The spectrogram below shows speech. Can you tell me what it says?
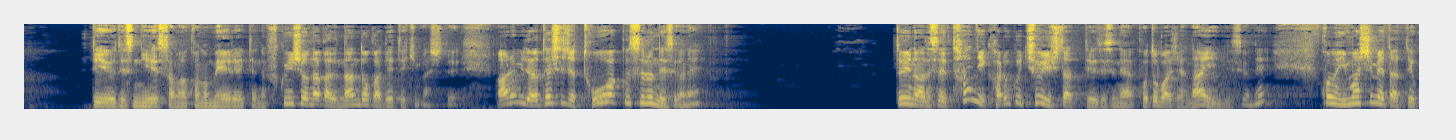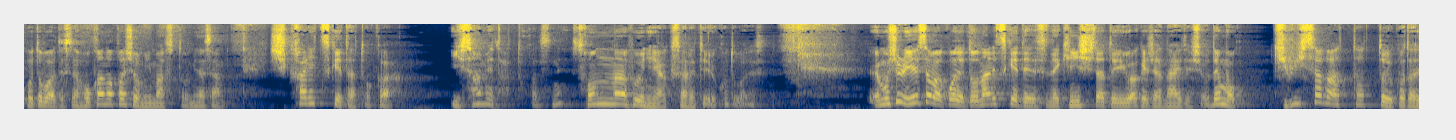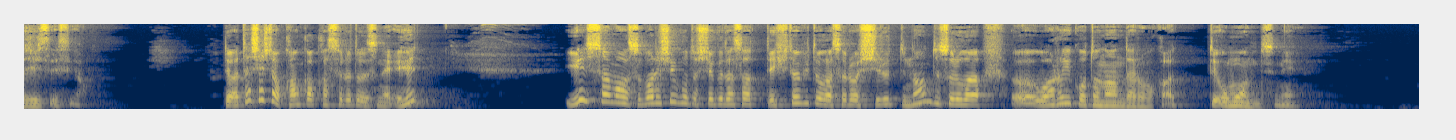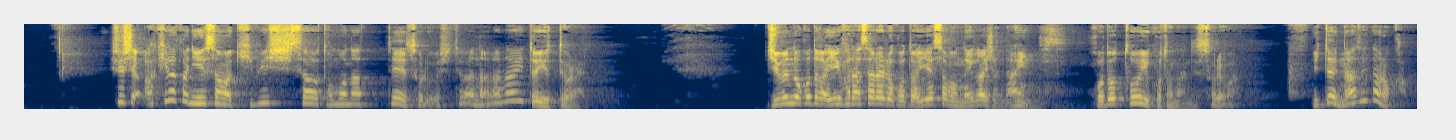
っていうですね、イエス様はこの命令っていうのは福音書の中で何度か出てきまして、ある意味で私たちは当惑するんですよね。というのはですね、単に軽く注意したっていうですね、言葉じゃないんですよね。この戒めたっていう言葉はですね、他の箇所を見ますと皆さん、叱りつけたとか、諌めたとかですね、そんな風に訳されている言葉です。もちろんイエス様はここで怒鳴りつけてですね、禁止したというわけじゃないでしょう。でも、厳しさがあったということは事実ですよ。で、私たちの感覚化するとですね、え？イエス様は素晴らしいことしてくださって人々がそれを知るってなんでそれが悪いことなんだろうか？って思うんですね。しかし明らかにイエス様は厳しさを伴ってそれをしてはならないと言っておられる。自分のことが言いふらされることはイエス様の願いじゃないんです。ほど遠いことなんです、それは。一体なぜなのか？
